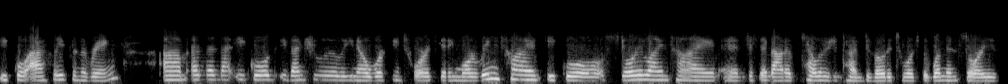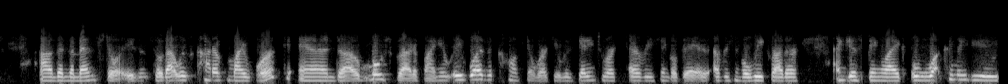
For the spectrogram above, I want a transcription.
equal athletes in the ring um, and then that equals eventually, you know, working towards getting more ring time, equal storyline time, and just the amount of television time devoted towards the women's stories uh, than the men's stories. And so that was kind of my work and uh, most gratifying. It, it was a constant work. It was getting to work every single day, every single week rather, and just being like, what can we do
